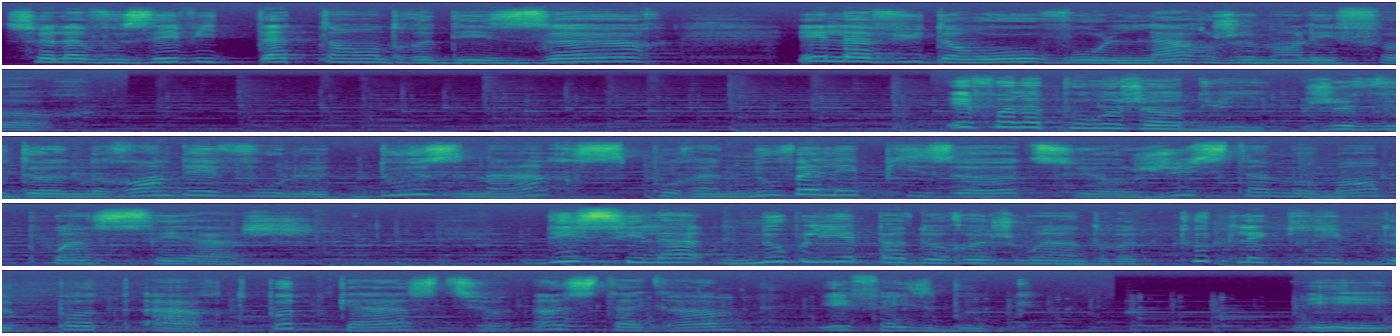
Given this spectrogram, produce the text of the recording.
cela vous évite d'attendre des heures et la vue d'en haut vaut largement l'effort. Et voilà pour aujourd'hui. Je vous donne rendez-vous le 12 mars pour un nouvel épisode sur justunmoment.ch. D'ici là, n'oubliez pas de rejoindre toute l'équipe de Pot Art Podcast sur Instagram et Facebook. Et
